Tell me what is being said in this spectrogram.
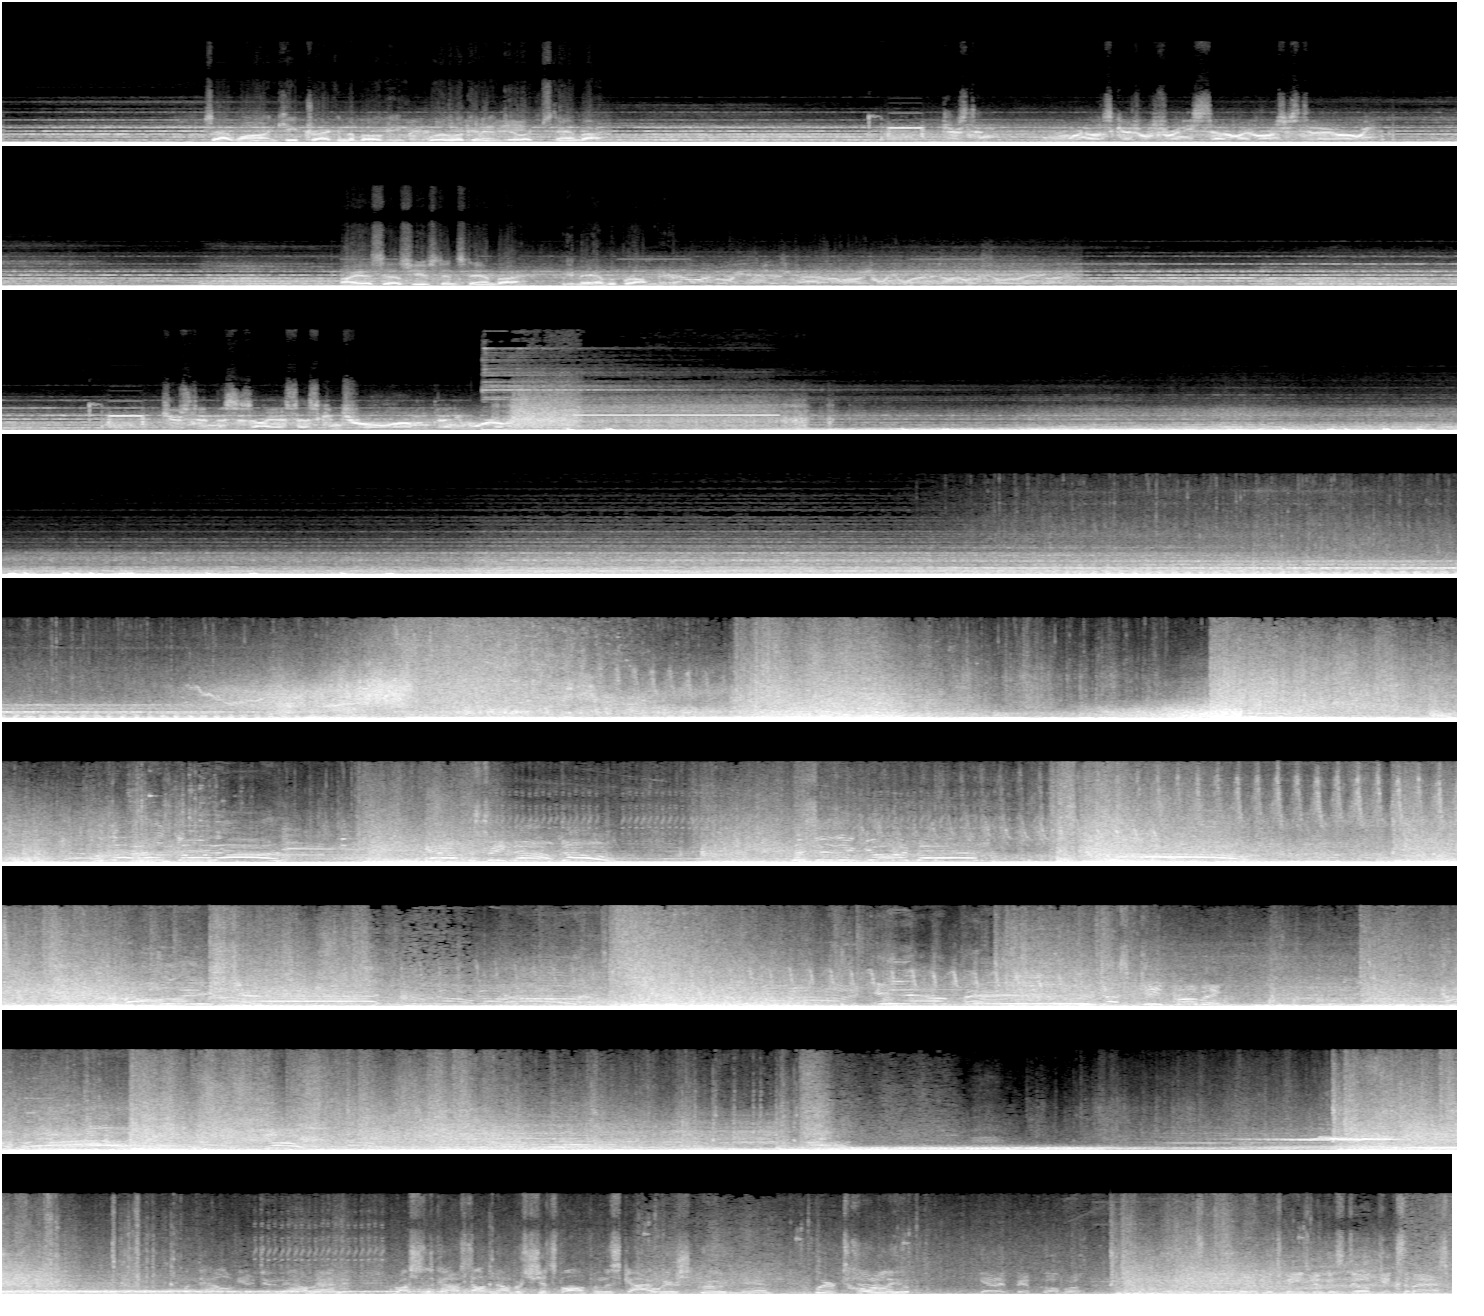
Sat-1, keep tracking the bogey. We're looking into it. Stand by. Houston, we're not scheduled for any satellite launches today, are we? ISS Houston, stand by. We may have a problem here. Houston, this is ISS Control. Um, any word on the... from the sky, we're screwed, man. We're totally... Get it, Pip Corporal. It's still work, which means we can still kick some ass.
